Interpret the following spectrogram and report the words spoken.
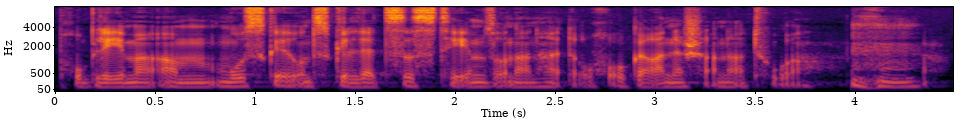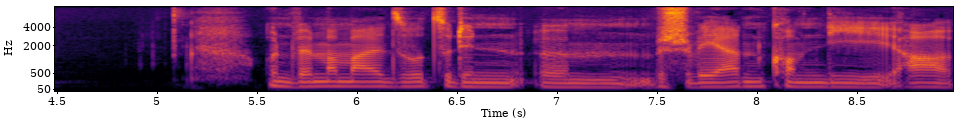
Probleme am Muskel- und Skelettsystem, sondern halt auch organischer Natur. Mhm. Und wenn man mal so zu den ähm, Beschwerden kommen, die ja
